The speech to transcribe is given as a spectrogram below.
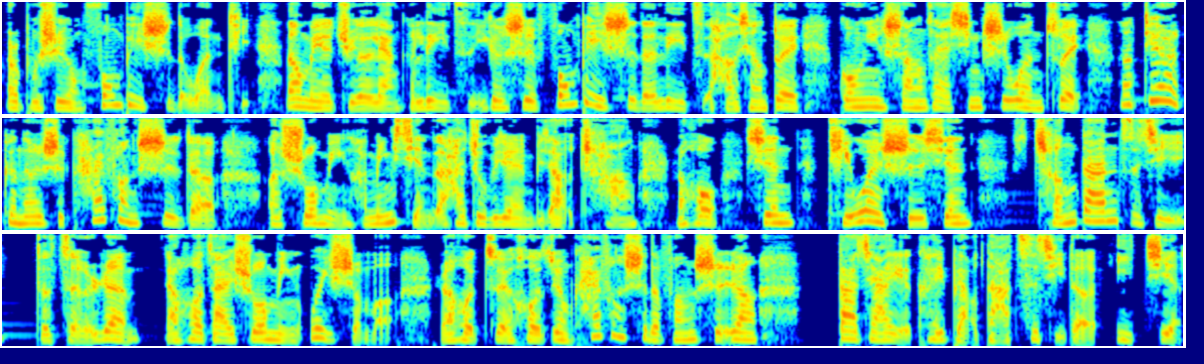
而不是用封闭式的问题。那我们也举了两个例子，一个是封闭式的例子好像对供应商在兴师问罪。那第二个呢是开放式的呃说明，很明显的他就变得比较长，然后先提问时先承担自己的责任，然后再说明为什么，然后最后用开放式的方式让大家也可以表达自己的意见。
